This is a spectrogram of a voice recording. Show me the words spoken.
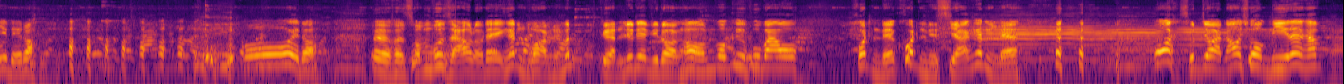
อยู่เด้เนาะโอ้ยเนาะเออผสมผู้สาวเราได้เงินพร้อมนี่มันเกิดอยู่เด้พี่น้องเฮามันบ่คือผู้เบาคนเด้คนนี่เสียเงินแหละ โอ้ยสุดยอดเอาโชคดีเลยครับ ครับ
